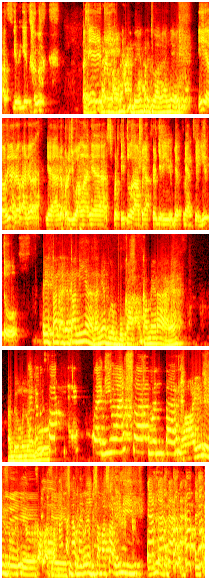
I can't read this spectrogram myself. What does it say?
arts gitu-gitu maksudnya keren banget gitu ya perjuangannya. ya. iya maksudnya ada ada ya ada perjuangannya seperti itu lah, sampai akhirnya jadi Batman kayak gitu Eh Tan ada Tania, Tania belum buka kamera ya. Sambil menunggu. Aduh, sorry. Lagi masak bentar. Wah ini sih. Eh, superhero yang bisa masak ya ini. Ini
